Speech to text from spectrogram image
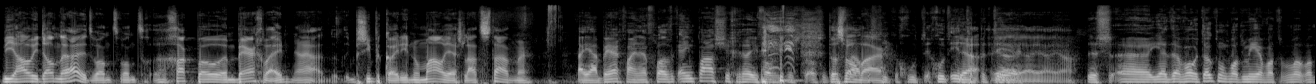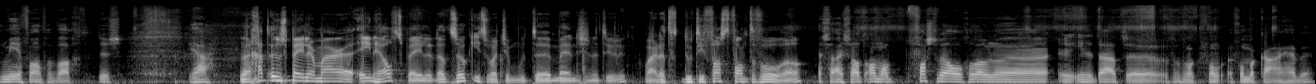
wie hou je dan eruit? Want, want Gakpo en Bergwijn, nou ja, in principe kan je die normaal juist laten staan. Maar Nou ja, Bergwijn heeft geloof ik één paasje gegeven. Als ik, als ik Dat is wel waar. goed, goed interpreteer. ja, ja, ja, ja. Dus eh, ja, daar wordt ook nog wat meer, wat, wat, wat meer van verwacht. Dus ja, Dan gaat een speler maar eh, één helft spelen. Dat is ook iets wat je moet eh, managen natuurlijk. Maar dat doet hij vast van tevoren al. Dus hij zal het allemaal vast wel gewoon eh, inderdaad voor, voor, voor elkaar hebben.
